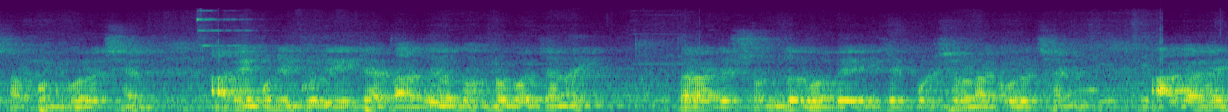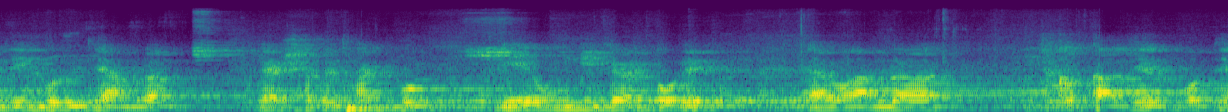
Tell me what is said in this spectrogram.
স্থাপন করেছেন। আমি মনে করি এটা তাদেরও ধন্যবাদ জানাই। তারা যে সুন্দরভাবে এটা পরিচালনা করেছেন, আগামী দিনগুলিতে আমরা একসাথে থাকব, এ অঙ্গীকার করে, এবং আমরা কাজের পথে,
